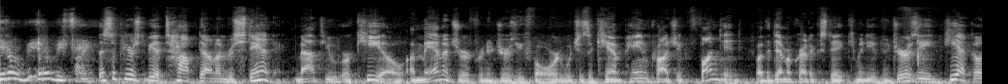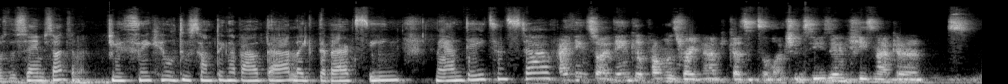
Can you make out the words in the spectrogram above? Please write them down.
It'll, it'll be fine. This appears to be a top down understanding. Matthew Urquijo, a manager for New Jersey Forward, which is a campaign project funded by the Democratic State Committee of New Jersey, he echoes the same sentiment. Do you think he'll do something about that, like the vaccine mandates and stuff? I think so. I think the problem is right now because it's election season, he's not going to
